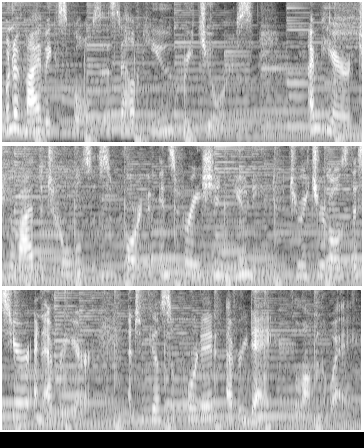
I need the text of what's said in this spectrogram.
One of my biggest goals is to help you reach yours. I'm here to provide the tools, support, and inspiration you need to reach your goals this year and every year, and to feel supported every day along the way.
